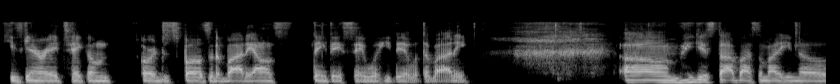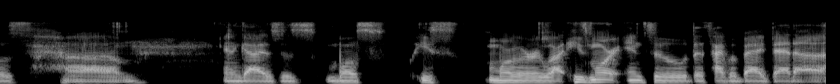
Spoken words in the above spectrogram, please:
he's getting ready to take him or dispose of the body. I don't think they say what he did with the body. Um, he gets stopped by somebody he knows. Um, and the guy is just most he's more like he's more into the type of bag that uh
